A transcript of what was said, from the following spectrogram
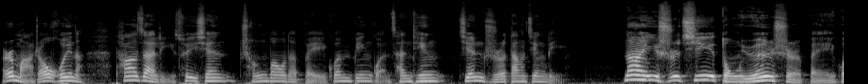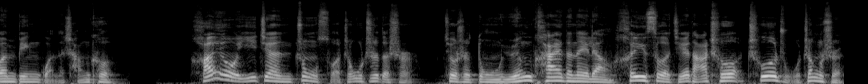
而马朝辉呢，他在李翠仙承包的北关宾馆餐厅兼职当经理。那一时期，董云是北关宾馆的常客。还有一件众所周知的事儿，就是董云开的那辆黑色捷达车，车主正是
